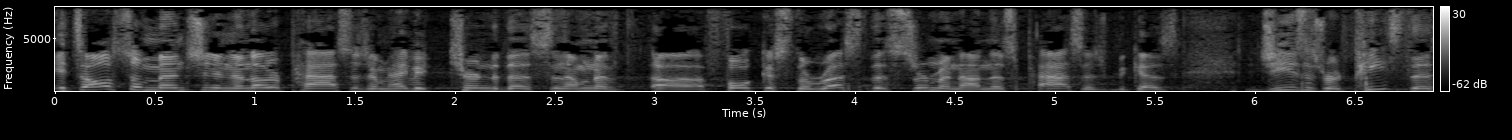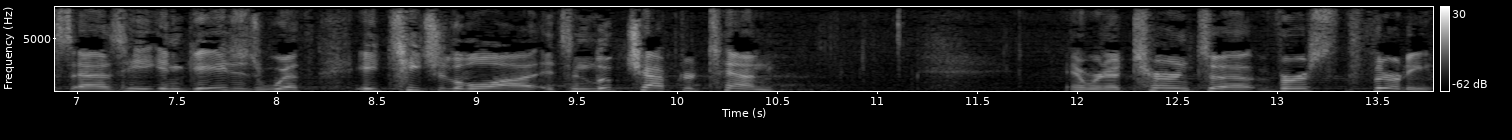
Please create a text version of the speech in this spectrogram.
it's also mentioned in another passage. I'm going to have you turn to this, and I'm going to uh, focus the rest of the sermon on this passage because Jesus repeats this as he engages with a teacher of the law. It's in Luke chapter 10. And we're going to turn to verse 30.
